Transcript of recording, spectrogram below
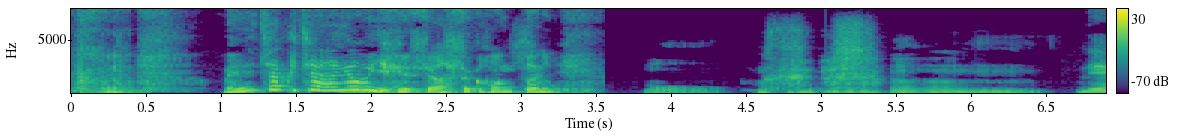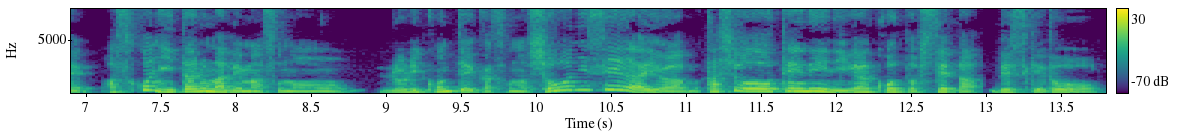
めちゃくちゃ危ういですよ、あそこ本当に。もう。で、あそこに至るまで、まあその、ロリコンというかその小児性愛は多少丁寧に描こうとしてたですけど、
